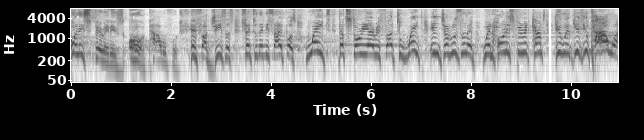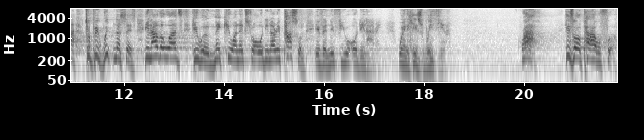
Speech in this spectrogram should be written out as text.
Holy Spirit is all powerful. In fact, Jesus said to the disciples, Wait, that story I referred to, wait in Jerusalem. When Holy Spirit comes, He will give you power to be witnesses. In other words, He will make you an extraordinary person, even if you're ordinary, when He's with you. Wow, He's all powerful.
